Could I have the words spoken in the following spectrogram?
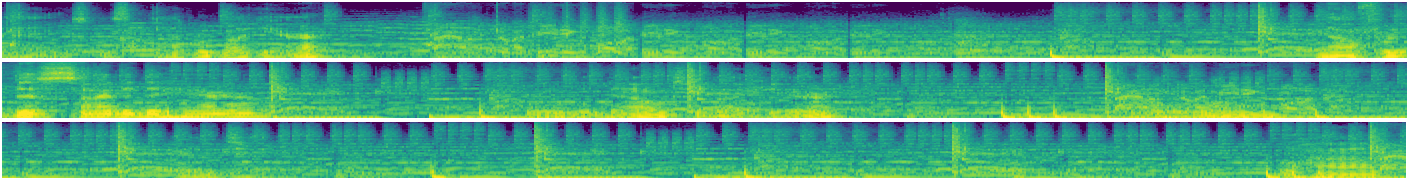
And so stop about here. Now for this side of the hair, we'll go down to about here. One and two. We'll have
